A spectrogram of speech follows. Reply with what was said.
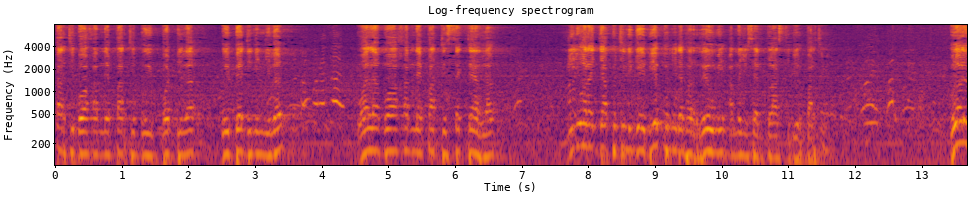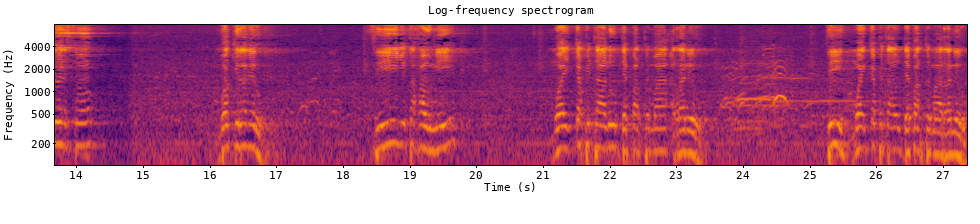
parti boo xam ne parti buy boddi la buy beddi nit ñi la wala boo xam ne parti secteur la ñi ñu war a jàpp ci liggéey bi yëpp ñu defar réew mi am nañu seen place ci biir parti bi bu loolu weesoo mbokki Ranérou fii ñu taxaw nii mooy capitalu département Ranérou fii mooy capitalu département Ranérou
